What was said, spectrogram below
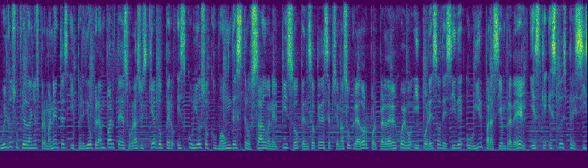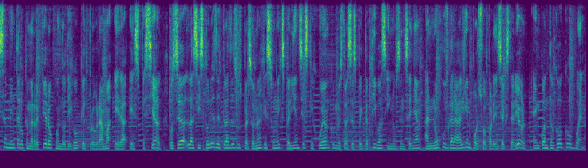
Wildo sufrió daños permanentes y perdió gran parte de su brazo izquierdo, pero es curioso como aún destrozado en el piso, pensó que decepcionó a su creador por perder el juego y por eso decide huir para siempre de él. Y es que esto es precisamente a lo que me refiero cuando digo que el programa era especial. O sea, las historias detrás de sus personajes son experiencias que juegan con nuestras expectativas y nos enseñan a no juzgar a alguien por su apariencia exterior. En cuanto a Coco, bueno,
